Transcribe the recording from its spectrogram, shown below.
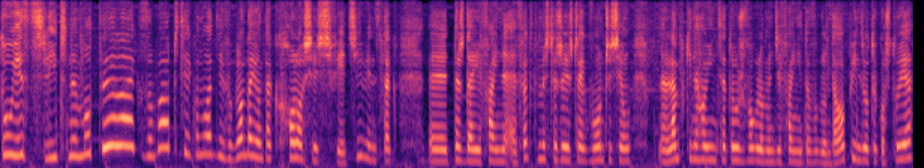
Tu jest śliczny motylek, zobaczcie jak on ładnie wygląda i on tak holo się świeci, więc tak e, też daje fajny efekt. Myślę, że jeszcze jak włączy się lampki na choince, to już w ogóle będzie fajnie to wyglądało. 5 zł kosztuje.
